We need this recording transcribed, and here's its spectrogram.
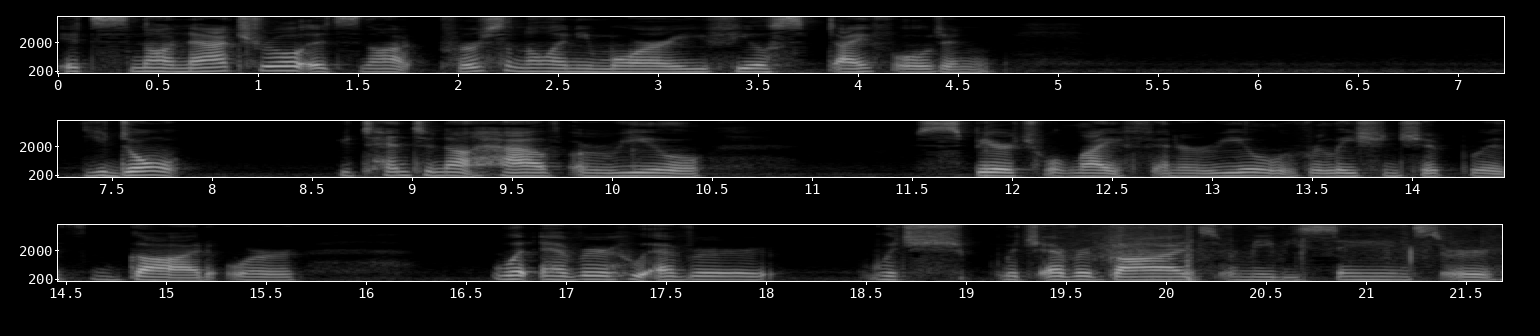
It's not natural it's not personal anymore. You feel stifled and you don't you tend to not have a real spiritual life and a real relationship with God or whatever whoever which whichever gods or maybe saints or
